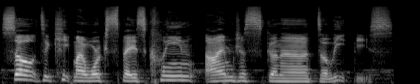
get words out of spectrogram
So to keep my workspace clean, I'm just gonna delete these.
